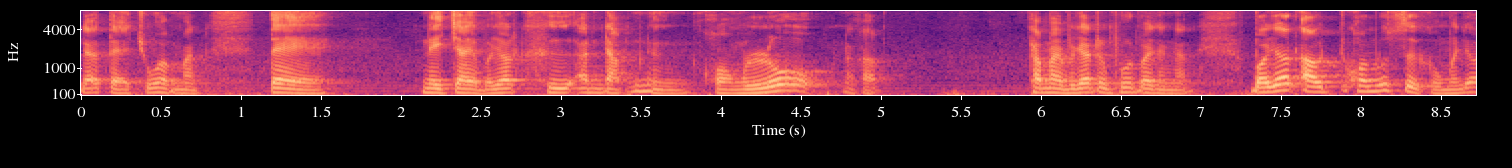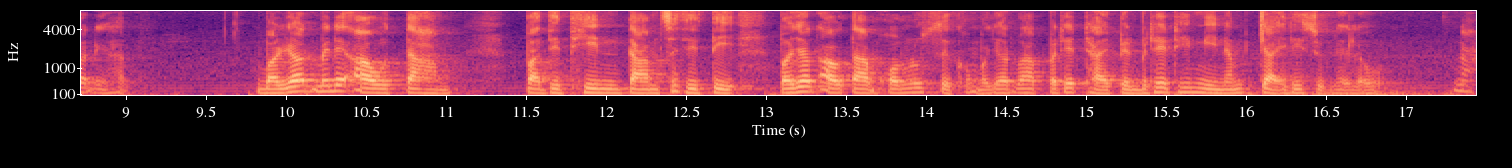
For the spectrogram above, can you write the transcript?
แล้วแต่ช่วงมัน แต่ในใจบอยอดคืออันดับหนึ่งของโลกนะครับทำไมบอยอดถึงพูดว่าอย่างนั้นบอยอดเอาความรู้สึกของบอยอดนี่ครับ บอยอดไม่ได้เอาตามปฏิทินตามสถิติบอยอดเอาตามความรู้สึกของบอยอดว่าประเทศไทยเป็นประเทศที่มีน้ำใจที่สุดในโลกนะ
